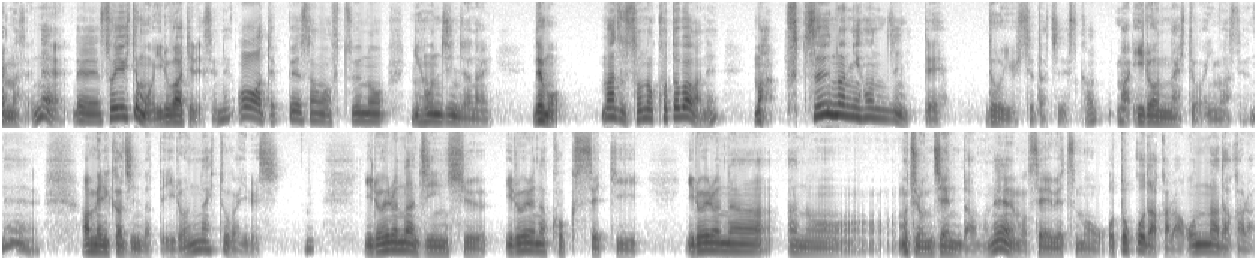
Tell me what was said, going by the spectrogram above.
いますよねでそういう人もいるわけですよね。おお哲平さんは普通の日本人じゃない。でもまずその言葉がねまあ普通の日本人ってどういう人たちですか？まあいろんな人がいますよね。アメリカ人だっていろんな人がいるし、ね、いろいろな人種いろいろな国籍いろいろなあのもちろんジェンダーもねもう性別も男だから女だから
